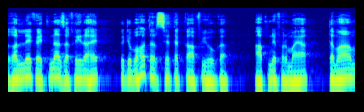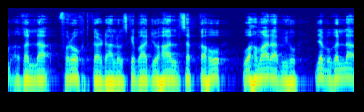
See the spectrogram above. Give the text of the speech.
गले का इतना ज़ख़ीरा है कि जो बहुत अरसे तक काफ़ी होगा। आपने फरमाया, तमाम गल्ला फ़रोख्त कर डालो। उसके बाद जो हाल सबका हो वो हमारा भी हो। जब गल्ला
